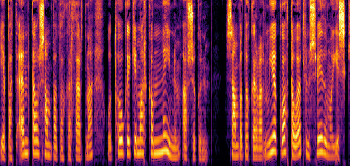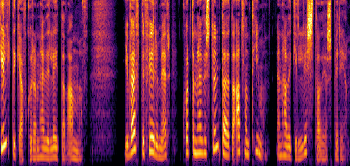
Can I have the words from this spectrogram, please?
Ég batt enda á samband okkar þarna og tók ekki mark á neinum afsökunum. Samband okkar var mjög gott á öllum sviðum og ég skildi ekki af hverju hann hefði leitað annað. Ég veldi fyrir mér hvort hann hefði stundað þetta allan tíman en hafði ekki list á því að spyrja hann.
